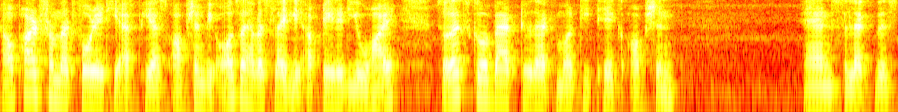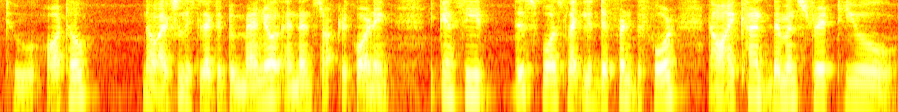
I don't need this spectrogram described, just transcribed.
Now apart from that 480 fps option we also have a slightly updated UI so let's go back to that multi-take option and select this to auto. No actually select it to manual and then start recording. You can see this was slightly different before. Now I can't demonstrate to you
